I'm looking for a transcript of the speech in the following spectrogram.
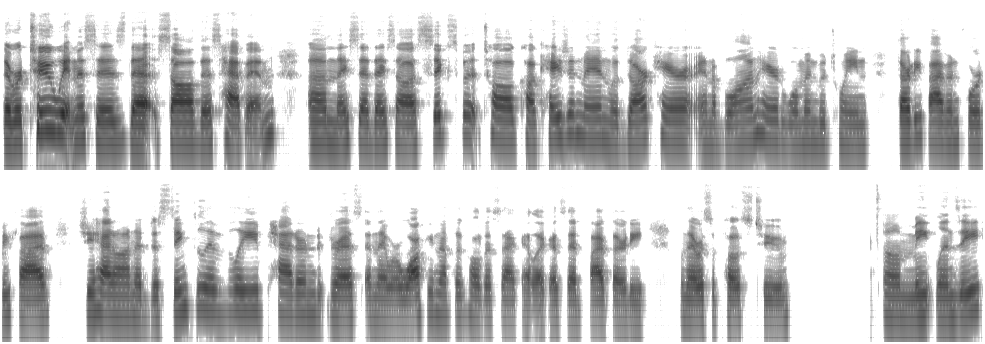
there were two witnesses that saw this happen. Um, they said they saw a six foot tall Caucasian man with dark hair and a blonde haired woman between 35 and 45. She had on a distinctively patterned dress and they were walking up the cul-de-sac at, like I said, 5:30 when they were supposed to um, meet Lindsay.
